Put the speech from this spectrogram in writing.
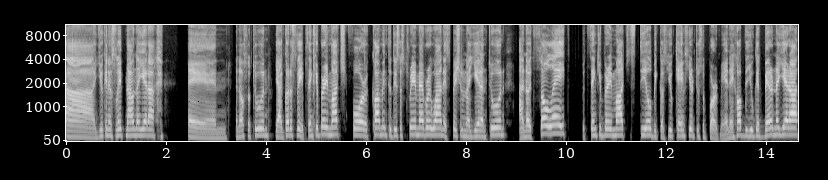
Uh, you can sleep now, Nayera. and and also Tune. Yeah, go to sleep. Thank you very much for coming to this stream, everyone, especially Nayera and Tune. I know it's so late, but thank you very much still because you came here to support me. And I hope that you get better, Nayera.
